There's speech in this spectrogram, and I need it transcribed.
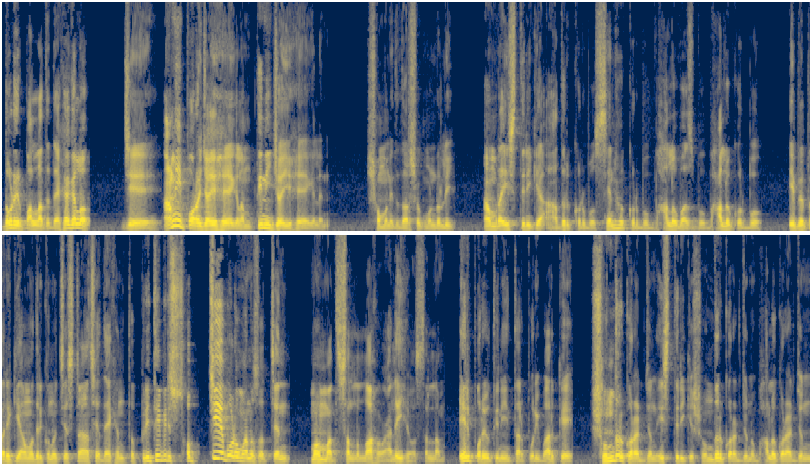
দৌড়ের পাল্লাতে দেখা গেল যে, আমি পরাজয় হয়ে গেলাম, তিনি জয়ী হয়ে গেলেন। সম্মানিত দর্শক মন্ডলী আমরা স্ত্রীকে আদর করব, স্নেহ করব, ভালোবাসবো, ভালো করব এ ব্যাপারে কি আমাদের কোনো চেষ্টা আছে? দেখেন তো, পৃথিবীর সবচেয়ে বড় মানুষ হচ্ছেন মোহাম্মদ সাল্লাহ আলহি আসাল্লাম এরপরেও তিনি তার পরিবারকে সুন্দর করার জন্য, স্ত্রীকে সুন্দর করার জন্য, ভালো করার জন্য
